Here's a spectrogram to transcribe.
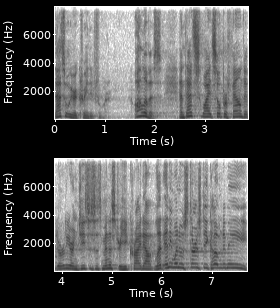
That's what we were created for. All of us. And that's why it's so profound that earlier in Jesus' ministry, he cried out, Let anyone who's thirsty come to me,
